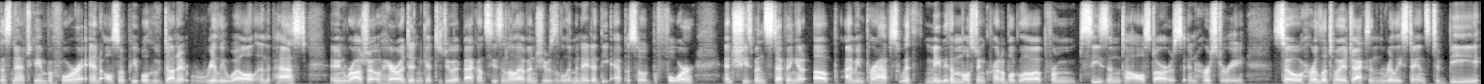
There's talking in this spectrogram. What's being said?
the Snatch game before and also people who've done it really well in the past. I mean, Ra'Jah O'Hara didn't get to do it back on season 11. She was eliminated the episode before, and she's been stepping it up. I mean, perhaps with maybe the most incredible glow up from season to All Stars in history. So her Latoya Jackson really stands to be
